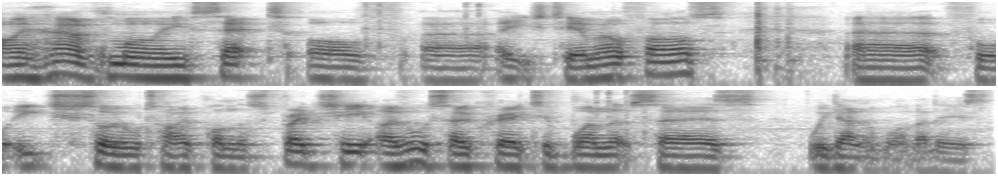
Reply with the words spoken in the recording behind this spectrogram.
I have my set of uh, HTML files uh, for each soil type on the spreadsheet. I've also created one that says we don't know what that is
